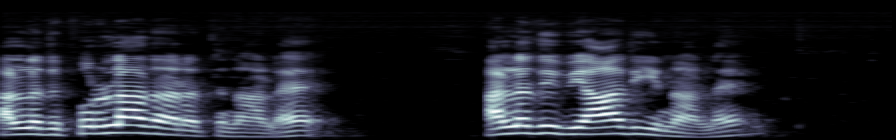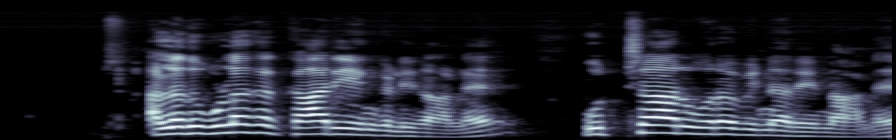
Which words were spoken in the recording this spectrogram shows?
அல்லது பொருளாதாரத்தினால அல்லது வியாதியினால் அல்லது உலக காரியங்களினால உற்றார் உறவினரினால்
